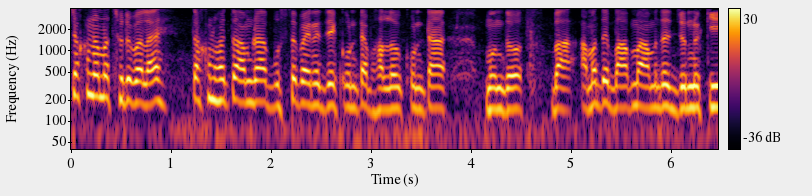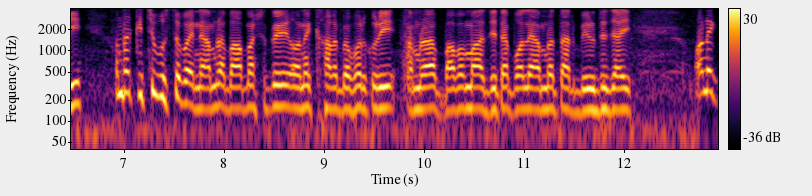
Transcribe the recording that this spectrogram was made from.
যখন আমরা ছোটোবেলায়, তখন হয়তো আমরা বুঝতে পারি না যে কোনটা ভালো, কোনটা মন্দ, বা আমাদের বাবা মা আমাদের জন্য কি। আমরা কিছু বুঝতে পারি না। আমরা বাবা মার সাথে অনেক খারাপ ব্যবহার করি। আমরা বাবা মা যেটা বলে আমরা তার বিরুদ্ধে যাই। অনেক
